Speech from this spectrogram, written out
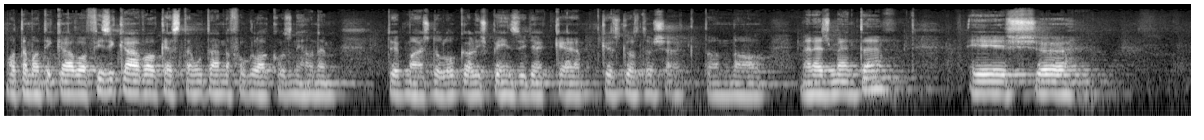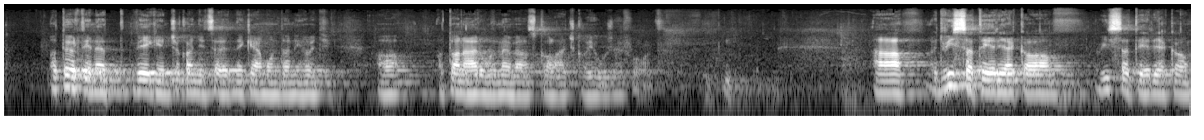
matematikával, fizikával kezdtem utána foglalkozni, hanem több más dologgal is, pénzügyekkel, közgazdaságtannal, menedzsmenttel. És a történet végén csak annyit szeretnék elmondani, hogy a, a tanár úr neve az Kalácska József volt. A, hogy visszatérjek a, visszatérjek a,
